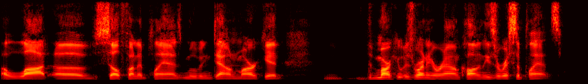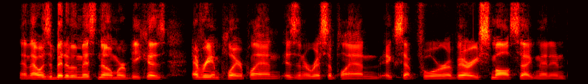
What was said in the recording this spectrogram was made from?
a lot of self-funded plans moving down market, the market was running around calling these ERISA plans. And that was a bit of a misnomer because every employer plan is an ERISA plan, except for a very small segment. And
